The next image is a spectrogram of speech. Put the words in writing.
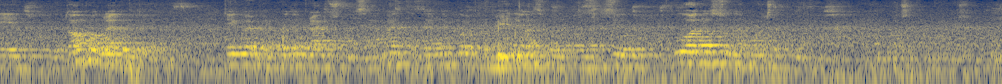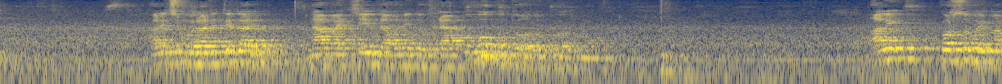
I u tom pogledu Tigo je pobudila praktično 18. zemlja koja je promenila svoju poziciju u odnosu na početnu početnu Ali ćemo raditi dalje. Nama je cilj da oni do kraja povuku tu odluku Ali Kosovo ima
